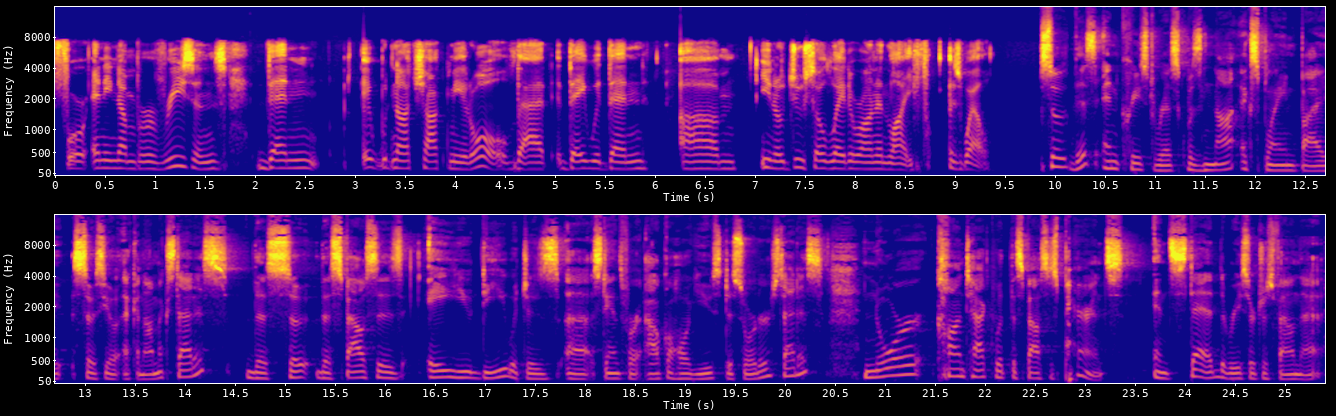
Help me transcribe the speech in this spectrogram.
for any number of reasons, then it would not shock me at all that they would then um, you know do so later on in life as well. So, this increased risk was not explained by socioeconomic status, the so, the spouse's AUD, which is uh, stands for alcohol use disorder status, nor contact with the spouse's parents. Instead, the researchers found that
